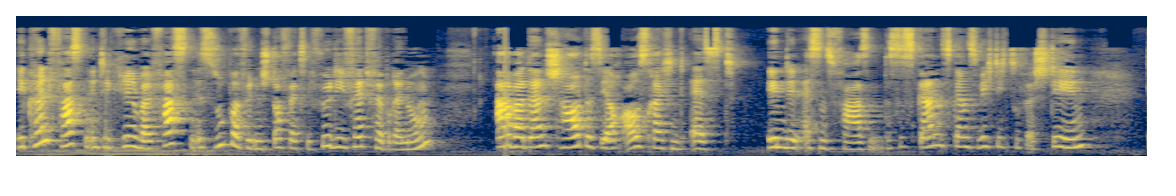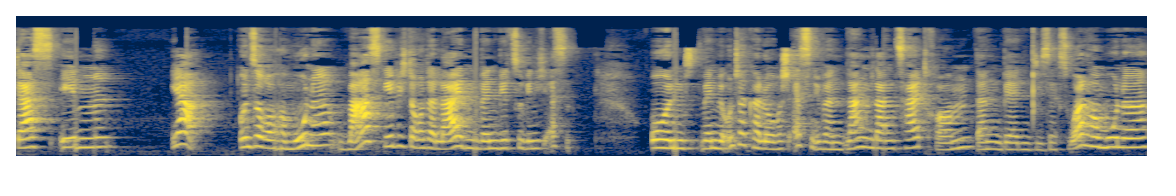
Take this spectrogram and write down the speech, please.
Ihr könnt Fasten integrieren, weil Fasten ist super für den Stoffwechsel, für die Fettverbrennung. Aber dann schaut, dass ihr auch ausreichend esst in den Essensphasen. Das ist ganz, ganz wichtig zu verstehen, dass eben, ja, unsere Hormone maßgeblich darunter leiden, wenn wir zu wenig essen. Und wenn wir unterkalorisch essen über einen langen, langen Zeitraum, dann werden die Sexualhormone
